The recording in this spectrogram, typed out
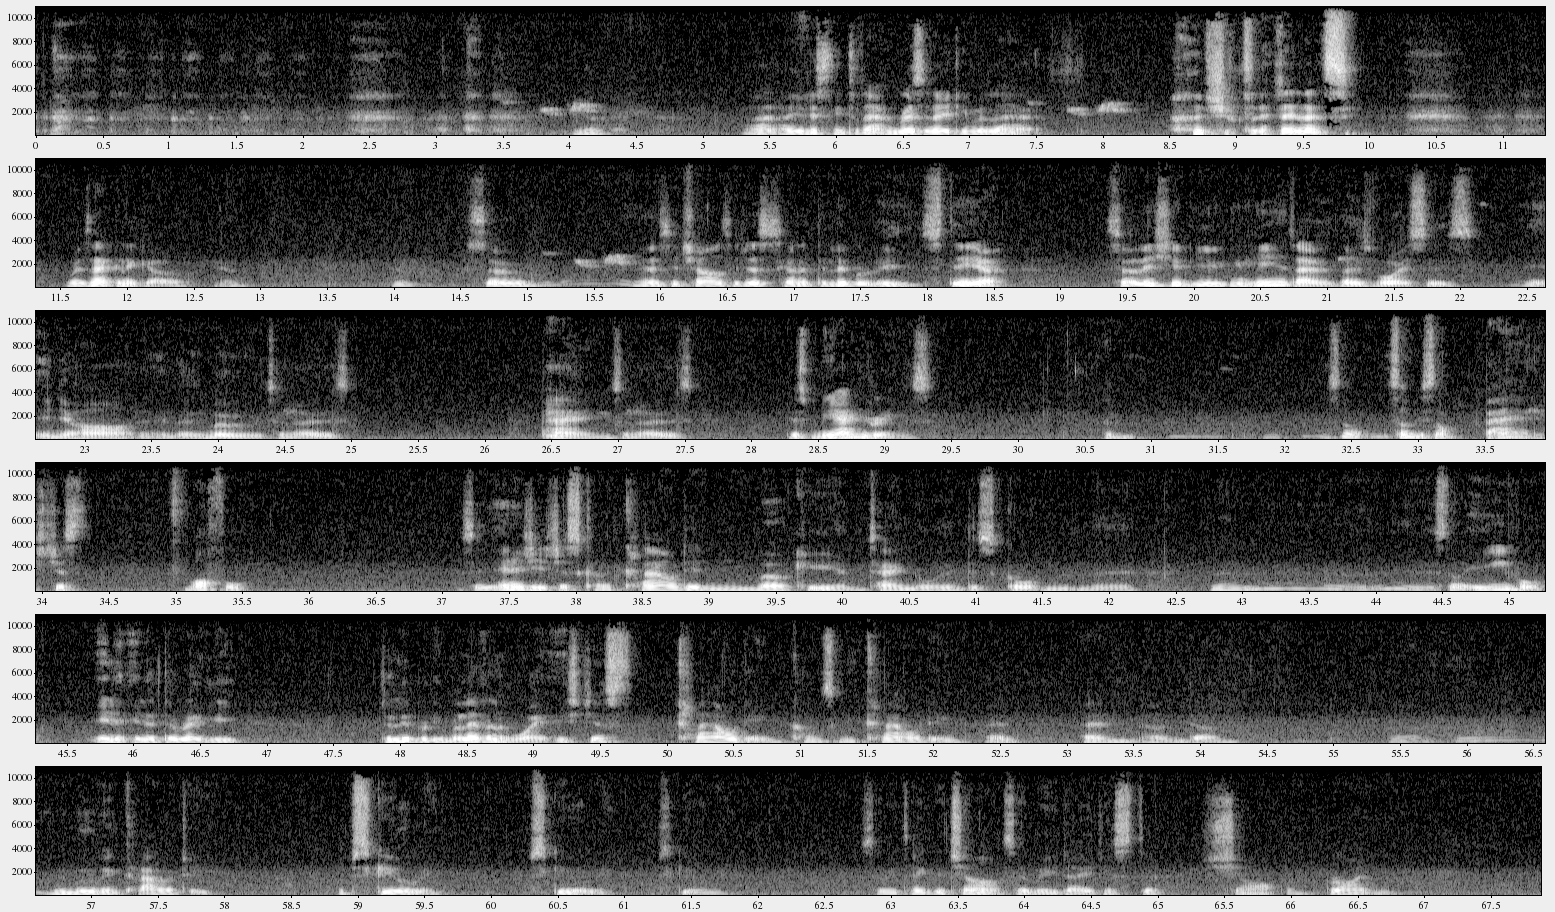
you know? Are you listening to that and resonating with that? then that's where's that going to go? So there's a chance to just kind of deliberately steer. So at least you, you can hear those, those voices in your heart, in those moods and those pangs and those just meanderings. And it's not, it's not bad, it's just waffle. So the energy is just kind of clouded and murky and tangled and discordant. And, uh, it's not evil in a, in a directly, deliberately malevolent way. It's just clouding, constantly clouding and and and um, uh, removing clarity, obscuring, obscuring, obscuring. So we take the chance every day just to sharpen, brighten,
